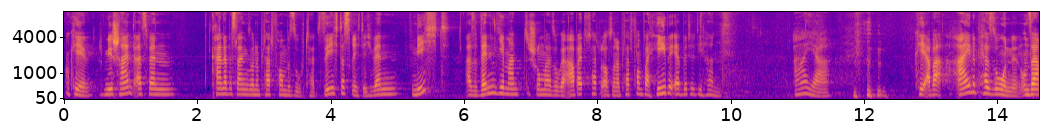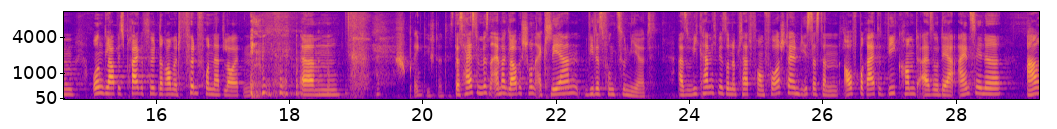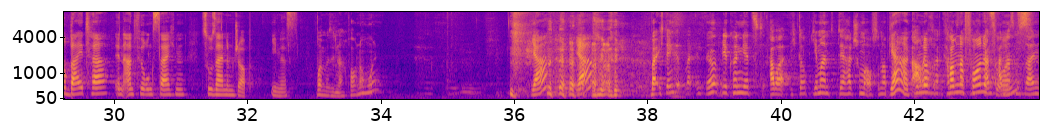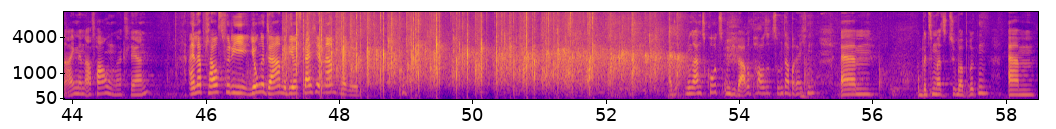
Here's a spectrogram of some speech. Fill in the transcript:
okay, mir scheint, als wenn keiner bislang so eine Plattform besucht hat. Sehe ich das richtig? Wenn nicht, also wenn jemand schon mal so gearbeitet hat oder auf so einer Plattform war, hebe er bitte die Hand. Ah ja. Okay, aber eine Person in unserem unglaublich prall gefüllten Raum mit 500 Leuten. ähm, Sprengt die Statistik. Das heißt, wir müssen einmal, glaube ich, schon erklären, wie das funktioniert. Also wie kann ich mir so eine Plattform vorstellen? Wie ist das dann aufbereitet? Wie kommt also der einzelne Arbeiter in Anführungszeichen zu seinem Job, Ines? Wollen wir sie nach vorne holen? Ja? Ja? Weil ich denke, ne, wir können jetzt, aber ich glaube, jemand, der halt schon mal auf so einer Ja, komm doch, komm nach vorne ganz zu uns. mit seinen eigenen Erfahrungen erklären. Ein Applaus für die junge Dame, die uns gleich ihren Namen verrät. Also nur ganz kurz, um die Werbepause zu unterbrechen, ähm, beziehungsweise zu überbrücken. Ähm,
